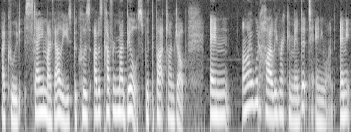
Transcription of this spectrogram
I could stay in my values because I was covering my bills with the part time job. And I would highly recommend it to anyone. And it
